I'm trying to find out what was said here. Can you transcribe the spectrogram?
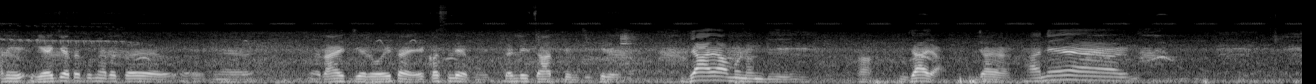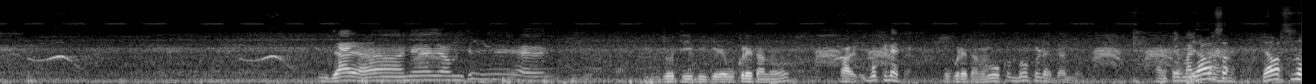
आणि हे जे आता तुम्ही आता ते, अं, रायस जे रोयता हे कसले कसली जात तेंची कितें जाया म्हणून बी. हां. जाया. जाया. आनी जाया आनी आमचे ज्योती बी कितें उकडे तांदूळ हय उकडेता. उकडे तांदूळ उकडेता आनी ते या वर्सा ह्या वर्साचो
